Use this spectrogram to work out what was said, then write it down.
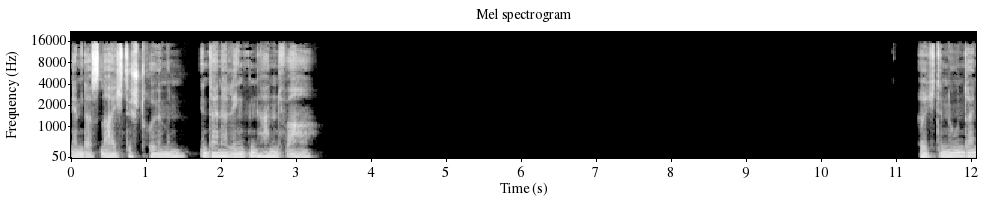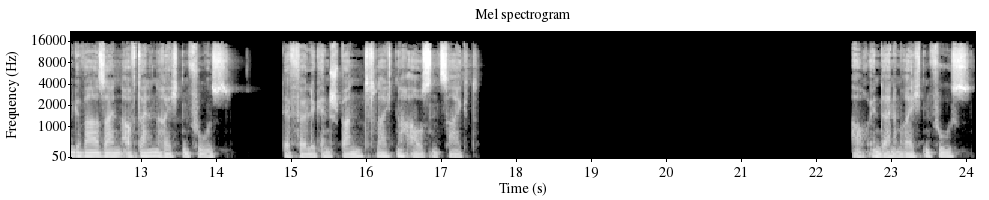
Nimm das leichte Strömen in deiner linken Hand wahr. Richte nun dein Gewahrsein auf deinen rechten Fuß der völlig entspannt leicht nach außen zeigt. Auch in deinem rechten Fuß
